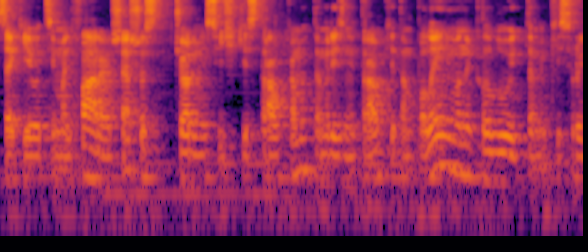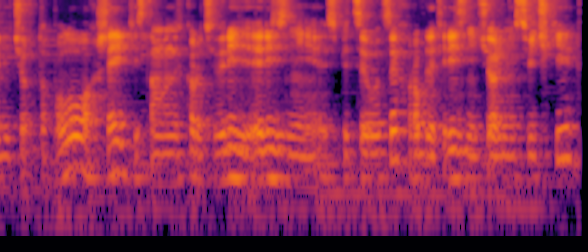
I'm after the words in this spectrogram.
всякі оці мальфари, ще щось, чорні свічки з травками, там різні травки, там полинь вони кладуть, там якісь вроді чортополох, ще якісь там вони коротше різні спеці оцих роблять різні чорні свічки.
